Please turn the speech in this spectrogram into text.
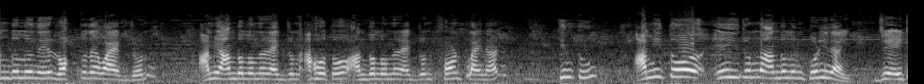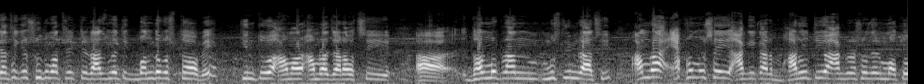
আন্দোলনে রক্ত দেওয়া একজন, আমি আন্দোলনের একজন আহত, আন্দোলনের একজন ফ্রন্ট লাইনার কিন্তু আমি তো এই জন্য আন্দোলন করি নাই। যে এটা থেকে শুধুমাত্র একটি রাজনৈতিক বন্দোবস্ত হবে, কিন্তু আমার আমরা যারা হচ্ছি ধর্মপ্রাণ মুসলিমরা আছি, আমরা এখনও সেই আগেকার ভারতীয় আগ্রাসনের মতো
